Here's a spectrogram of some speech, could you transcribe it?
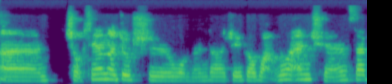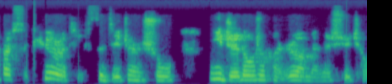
嗯，首先呢，就是我们的这个网络安全 （Cyber Security） 四级证书，一直都是很热门的需求。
